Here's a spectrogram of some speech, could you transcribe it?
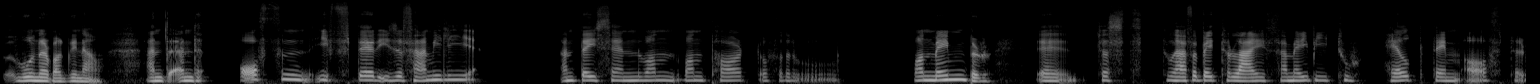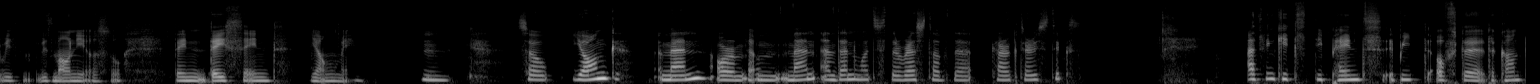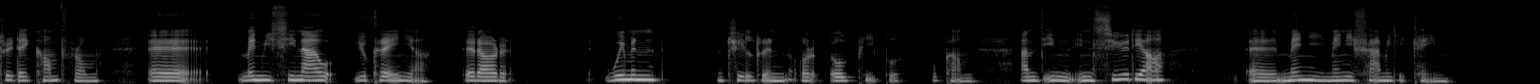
vulnerable now, and and often if there is a family, and they send one one part of the one member uh, just to have a better life and maybe to help them after with with money or so, then they send young men. Mm. So young men or Yeah. men, and then what's the rest of the characteristics? I think it depends a bit of the, the country they come from. Uh, when we see now Ukraine, there are women and children or old people who come, and in in Syria, uh, many many family came.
